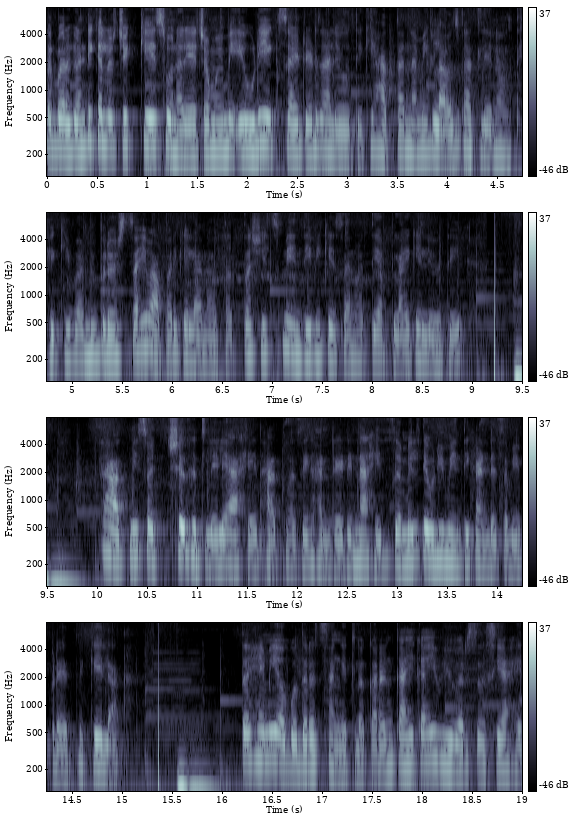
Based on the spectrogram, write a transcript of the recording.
तर बर्गंडी कलरचे केस होणार याच्यामुळे मी एवढी एक्सायटेड झाले होते की हातांना मी ग्लाव्ज घातले नव्हते किंवा मी ब्रशचाही वापर केला नव्हता. तशीच मेहंदी मी केसांवरती अप्लाय केली होती. हात मी स्वच्छ धुतलेले आहेत हात माझे घाणरेडे नाहीत. जमेल तेवढी मेहंदी काढण्याचा मी प्रयत्न केला. तर हे मी अगोदरच सांगितलं कारण काही काही व्ह्युअर्स असे आहेत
